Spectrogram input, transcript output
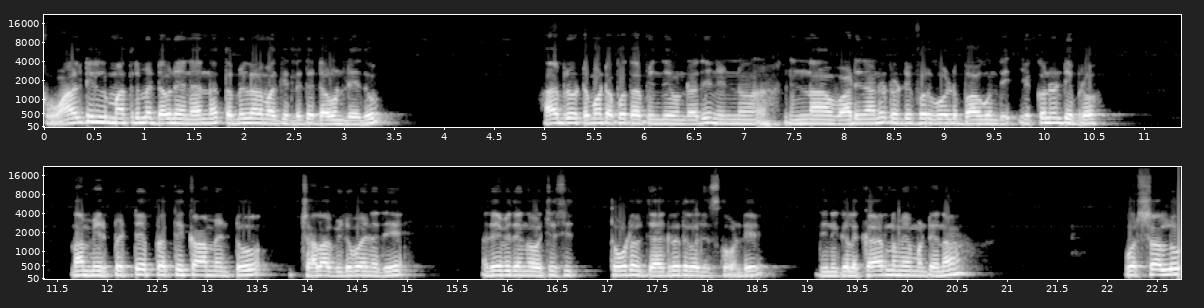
క్వాలిటీలు మాత్రమే డౌన్ అయినా తమిళనాడు మార్కెట్లో అయితే డౌన్ లేదు. హాయ్ బ్రో టమాటో తప్పింది ఉండదు. నిన్ను నిన్న వాడినాను ట్వంటీ ఫోర్ గోల్డ్ బాగుంది. ఎక్కడి నుండి బ్రో? నా మీరు పెట్టే ప్రతి కామెంటు చాలా విలువైనది. అదేవిధంగా వచ్చేసి టోటల్ జాగ్రత్తగా చూసుకోండి. దీనికి గల కారణం ఏమంటేనా వర్షాలు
